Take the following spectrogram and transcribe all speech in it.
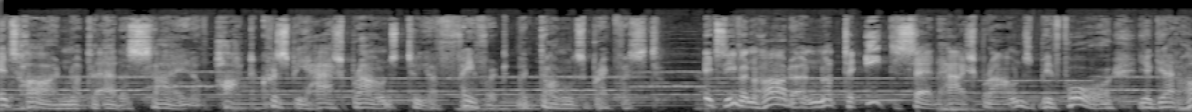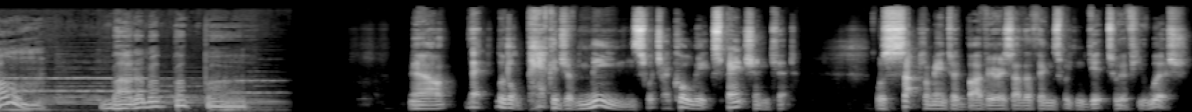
It's hard not to add a side of hot, crispy hash browns to your favorite McDonald's breakfast. It's even harder not to eat said hash browns before you get home. Ba-da-ba-ba-ba. Now, that little package of means, which I call the expansion kit, was supplemented by various other things we can get to if you wish.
